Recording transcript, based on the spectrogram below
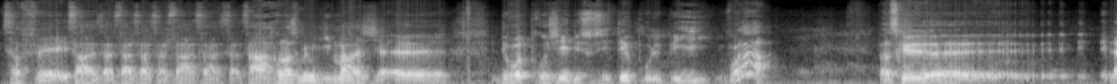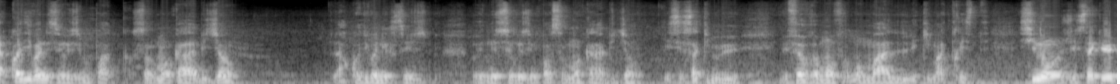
ça fait, ça, ça, ça, ça, arrange même l'image de votre projet de société pour le pays. Voilà. Parce que la Côte d'Ivoire ne se résume pas seulement qu'à Abidjan. La Côte d'Ivoire ne, se résume pas seulement qu'à Abidjan. Et c'est ça qui me, me, fait vraiment, vraiment mal et qui m'attriste. Sinon, je sais qu'il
